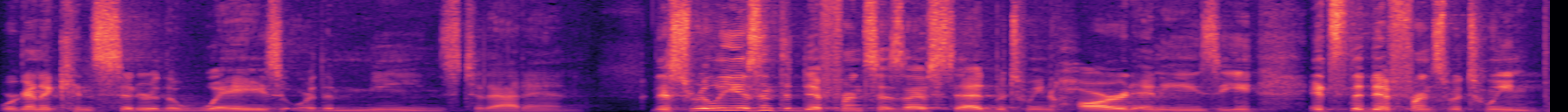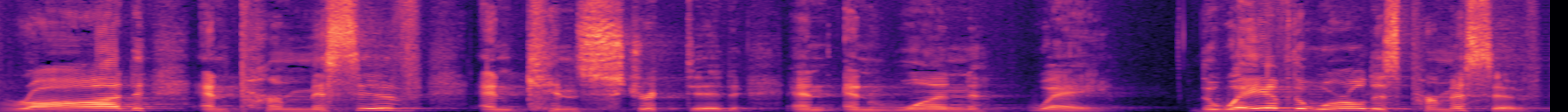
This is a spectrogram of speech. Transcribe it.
we're going to consider the ways or the means to that end. This really isn't the difference, as I've said, between hard and easy. It's the difference between broad and permissive and constricted and, and one way. The way of the world is permissive.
